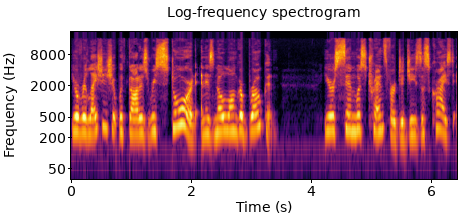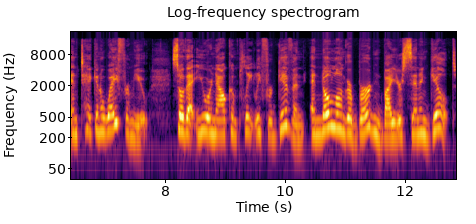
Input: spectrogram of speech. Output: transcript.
Your relationship with God is restored and is no longer broken. Your sin was transferred to Jesus Christ and taken away from you, so that you are now completely forgiven and no longer burdened by your sin and guilt.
